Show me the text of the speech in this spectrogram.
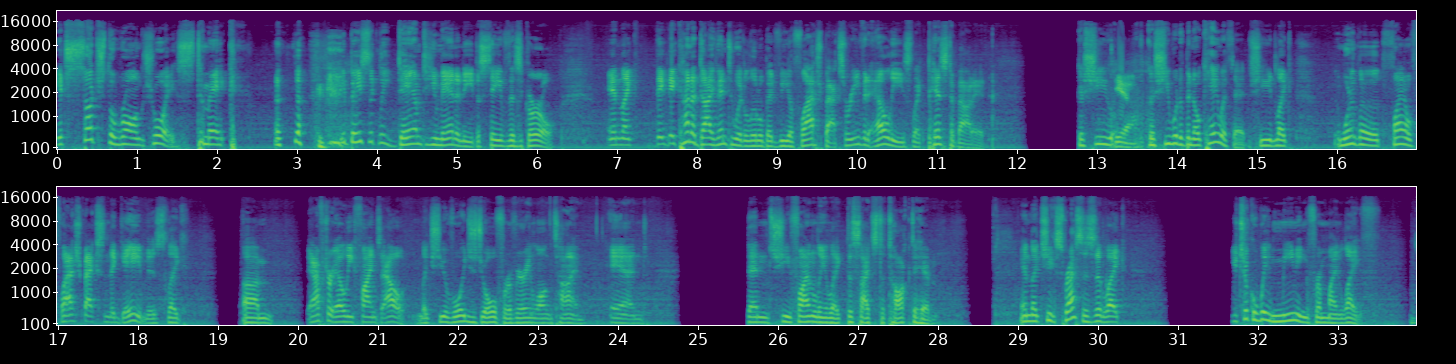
It's such the wrong choice to make. he basically damned humanity to save this girl. And like they, they kind of dive into it a little bit via flashbacks, or even Ellie's like pissed about it. Cause she Yeah. because she would have been okay with it. She like one of the final flashbacks in the game is like um after Ellie finds out, like she avoids Joel for a very long time, and then she finally like decides to talk to him, and like she expresses it like you took away meaning from my life.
